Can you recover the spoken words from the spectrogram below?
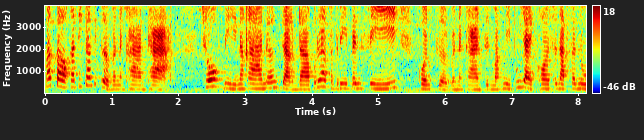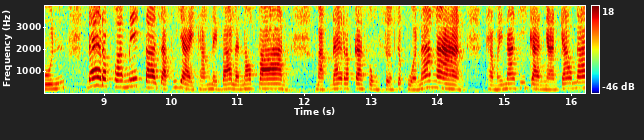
มาต่อกันที่ท่านที่เกิดวันอังคารค่ะ โชคดีนะคะ เนื่องจากดาวพฤหัสบดีเป็นสี คนเกิดวันอังคารจึงมักมีผู้ใหญ่คอยสนับสนุน ได้รับความเมตตาจากผู้ใหญ่ทั้งในบ้านและนอกบ้าน มักได้รับการส่งเสริมจากหัวหน้างานทำให้หน้าที่การงานก้าวหน้า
